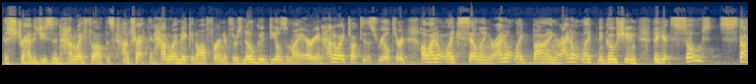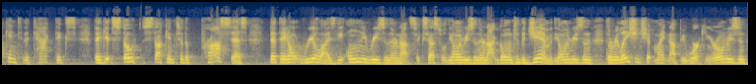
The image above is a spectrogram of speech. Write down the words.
the strategies and how do I fill out this contract and how do I make an offer and if there's no good deals in my area and how do I talk to this realtor and oh I don't like selling or I don't like buying or I don't like negotiating. They get so stuck into the tactics, they get so stuck into the process that they don't realize the only reason they're not successful, the only reason they're not going to the gym, the only reason their relationship might not be working, or the only reason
